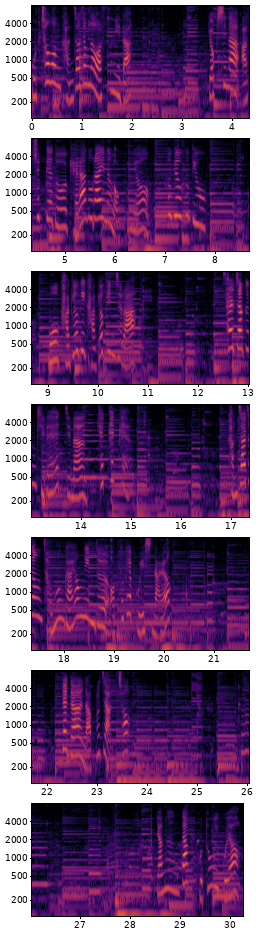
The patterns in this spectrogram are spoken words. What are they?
오천원 간짜장 나왔습니다. 역시나 아쉽게도 계란 후라이는 없군요. 흑유 흑유. 뭐 가격이 가격인지라 살짝은 기대했지만 캐캐캐. 감자전 전문가 형님들 어떻게 보이시나요? 때가 나쁘지 않죠? 양은 딱 보통이고요.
